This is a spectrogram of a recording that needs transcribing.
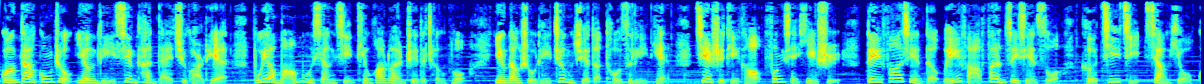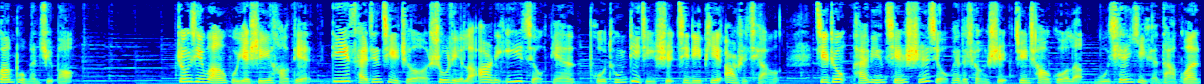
广大公众应理性看待区块链，不要盲目相信天花乱坠的承诺，应当树立正确的投资理念，切实提高风险意识。对发现的违法犯罪线索，可积极向有关部门举报。中新网五月十一号电，第一财经记者梳理了二零一九年普通地级市 GDP 二十强，其中排名前十九位的城市均超过了五千亿元大关，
